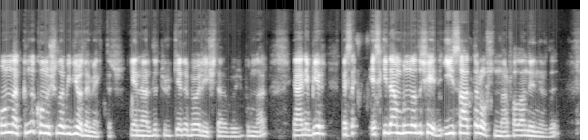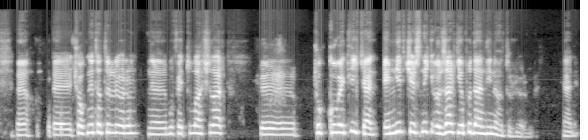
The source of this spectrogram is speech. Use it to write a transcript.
onun hakkında konuşulabiliyor demektir. Genelde Türkiye'de böyle işler bunlar. Yani bir mesela eskiden bunun adı şeydi iyi saatler olsunlar falan denirdi. Ee, e, çok net hatırlıyorum e, bu Fethullahçılar e, çok kuvvetliyken emniyet içerisindeki özel yapı dendiğini hatırlıyorum ben. Yani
